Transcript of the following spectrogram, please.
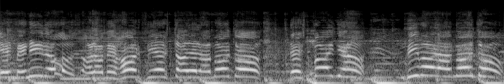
Bienvenidos a la mejor fiesta de la moto de España. ¡Viva la moto!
